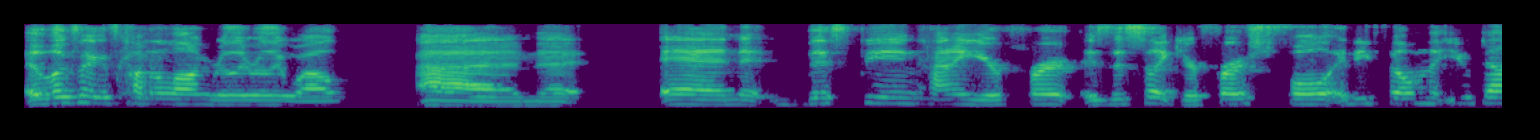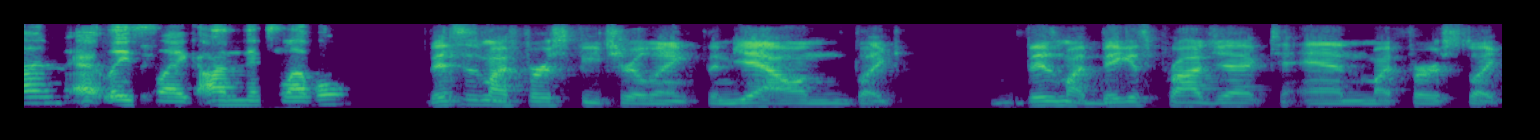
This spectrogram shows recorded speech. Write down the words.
it looks like it's coming along really, really well. Um, and this being kind of your first, is this like your first full indie film that you've done, at least like on this level? This is my first feature length, and yeah, on like this is my biggest project and my first like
